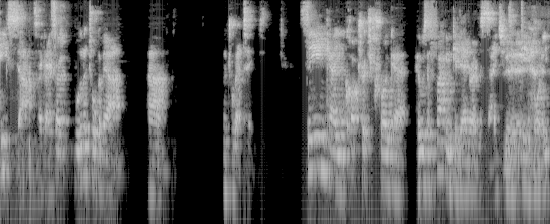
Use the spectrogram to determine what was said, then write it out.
he starts, okay, so we're going to talk about, um, we're going to talk about teams. CNK, Cotric, Croker, who was a fucking cadaver at the stage, he was Yeah. a dead body.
